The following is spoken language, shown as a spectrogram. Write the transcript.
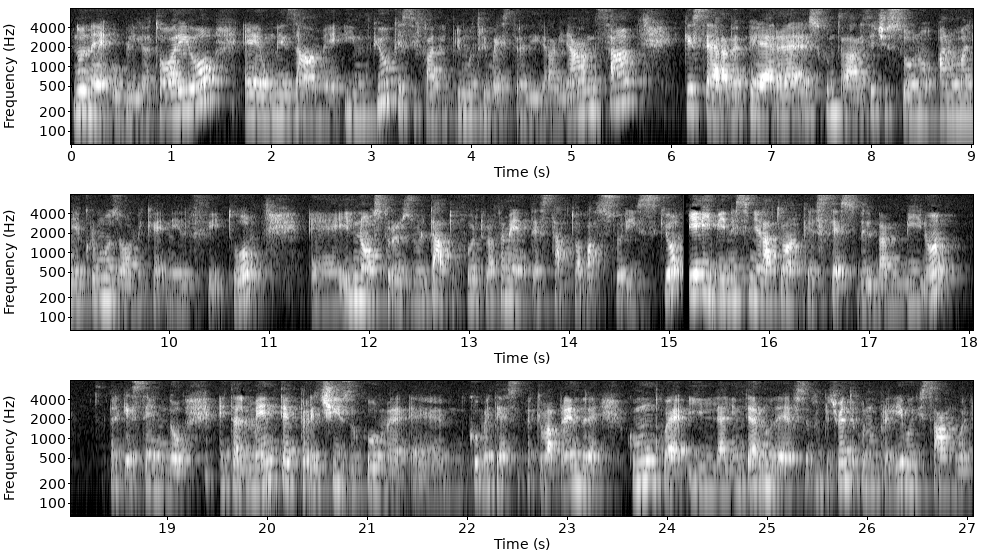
non è obbligatorio, è un esame in più che si fa nel primo trimestre di gravidanza che serve per riscontrare se ci sono anomalie cromosomiche nel feto. Eh, il nostro risultato fortunatamente è stato a basso rischio e lì viene segnalato anche il sesso del bambino perché essendo è talmente preciso come, eh, come test, perché va a prendere comunque all'interno del, semplicemente con un prelievo di sangue,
